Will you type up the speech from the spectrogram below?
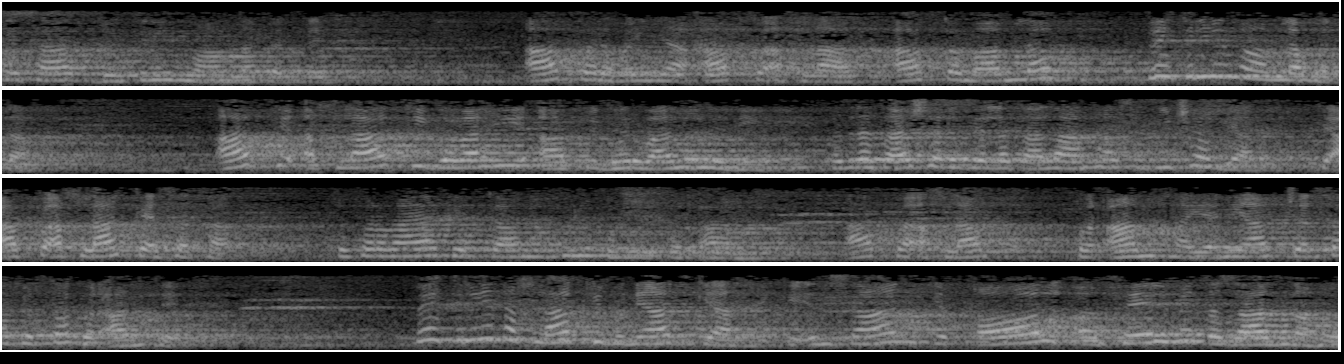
کے ساتھ بہترین معاملہ کرتے آپ کا رویہ، آپ کا اخلاق، آپ کا معاملہ بہترین معاملہ ہوتا۔ آپ کے اخلاق کی گواہی آپ کے گھر والوں نے دی۔ حضرت عائشہ رضی اللہ تعالیٰ عنہ سے پوچھا گیا کہ آپ کا اخلاق کیسا تھا؟ تو فرمایا کہ کام کو قرآن آپ کا اخلاق قرآن تھا یعنی آپ چلتا پھرتا قرآن تھے۔ بہترین اخلاق کی بنیاد کیا ہے کہ انسان کے قول اور فعل میں تضاد نہ ہو،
